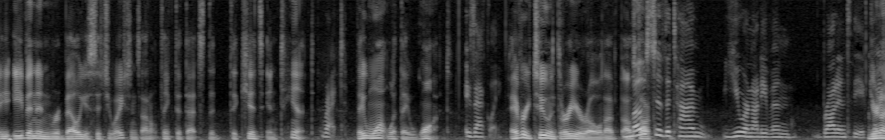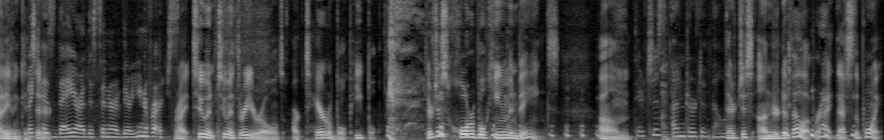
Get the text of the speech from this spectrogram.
E- even in rebellious situations i don't think that that's the, the kid's intent right, they want what they want exactly. every two and three year old I've, I was Most talk- of the time, you are not even brought into the equation. You're not even considered. because they are the center of their universe. Right. Two and two and three year olds are terrible people. They're just horrible human beings. Um, They're just underdeveloped. they're just underdeveloped. Right. That's the point.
